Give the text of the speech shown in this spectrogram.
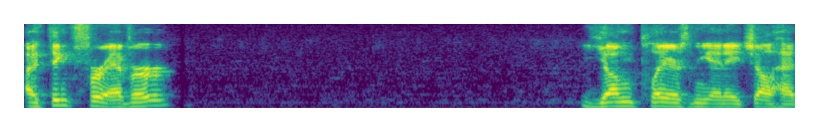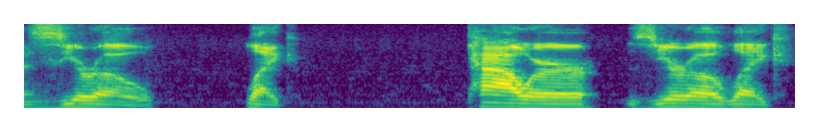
I think forever, young players in the NHL had zero, like, power, zero, like,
